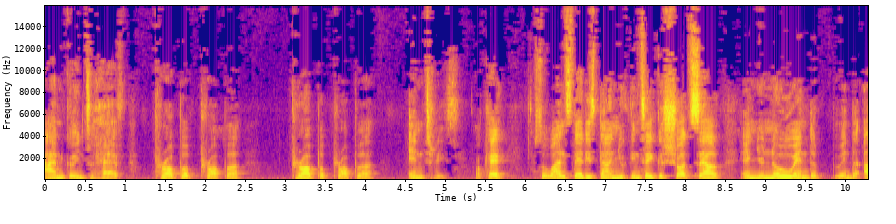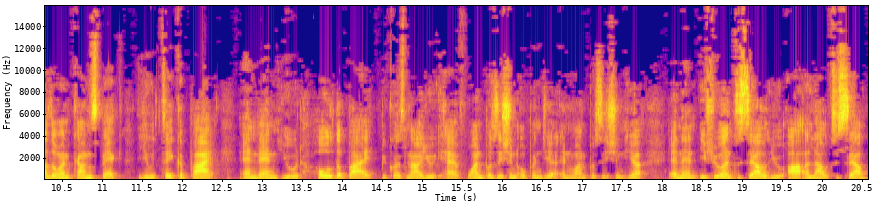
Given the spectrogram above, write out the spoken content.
I'm going to have proper, proper, proper, proper entries. Okay. So once that is done, you can take a short sell and you know when the when the other one comes back, you would take a buy and then you would hold the buy because now you have one position opened here and one position here. And then if you want to sell, you are allowed to sell,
